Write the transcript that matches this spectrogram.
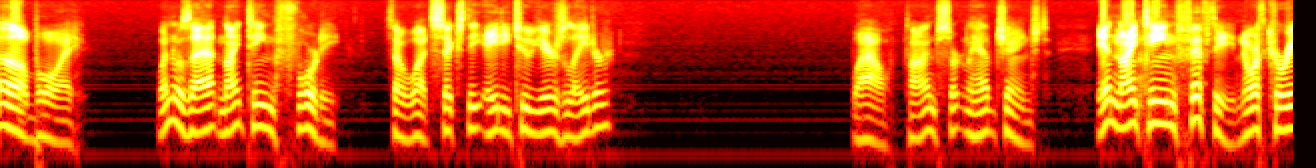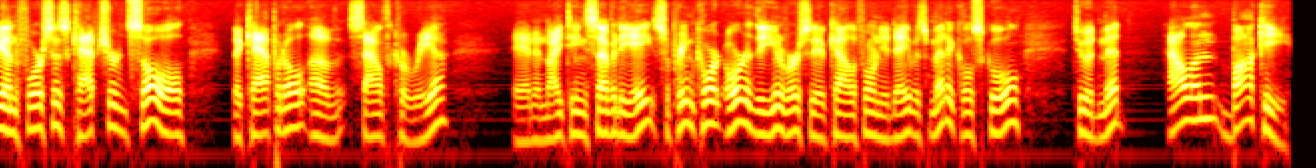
oh boy. When was that? 1940. So what, 60, 82 years later? Wow, times certainly have changed. In 1950, North Korean forces captured Seoul, the capital of South Korea. And in 1978, Supreme Court ordered the University of California Davis Medical School to admit Alan Bakke,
